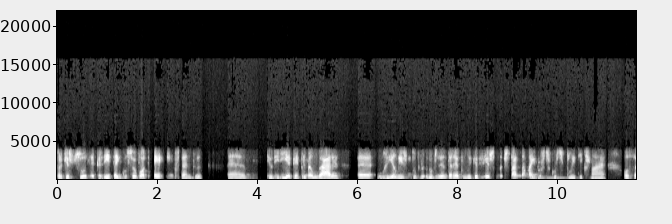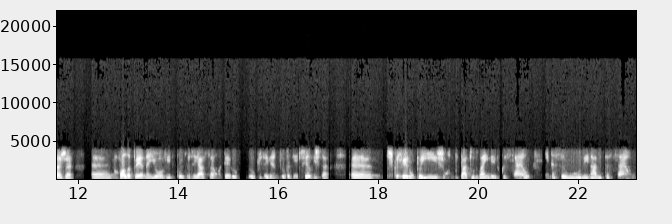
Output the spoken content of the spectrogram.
para que as pessoas acreditem que o seu voto é importante, uh, eu diria que, em primeiro lugar, o realismo do, do, Presidente da República devia estar também nos discursos políticos, não é? Ou seja, não vale a pena, e eu ouvi depois a reação até do, do Presidente do Partido Socialista, uh, descrever um país onde está tudo bem na educação e na saúde e na habitação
